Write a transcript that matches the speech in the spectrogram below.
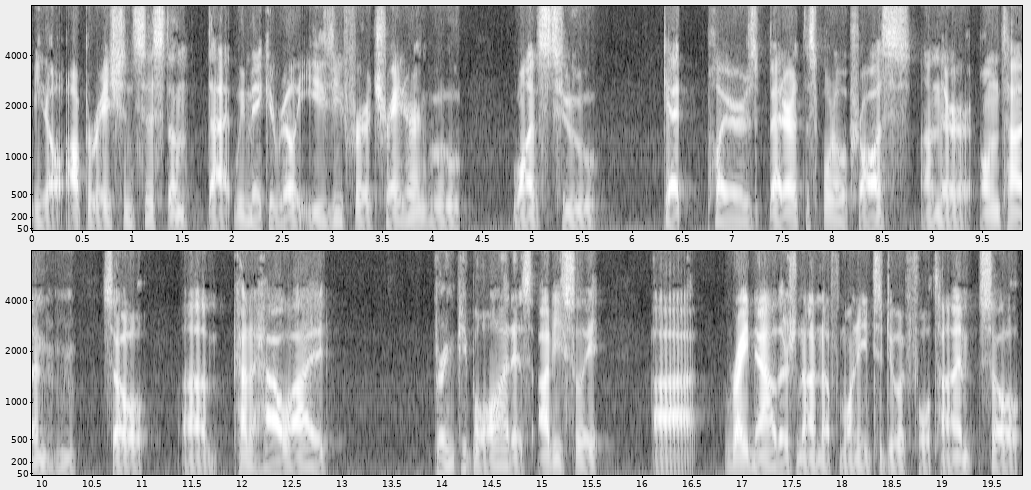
you know operation system that we make it really easy for a trainer who wants to get players better at the sport of lacrosse on their own time. So, um, kind of how I bring people on is obviously uh, right now there's not enough money to do it full time. So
